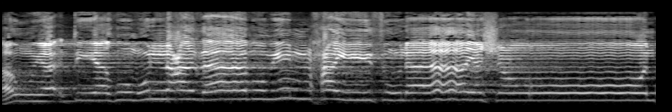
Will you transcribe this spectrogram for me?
أو يأتيهم العذاب من حيث لا يشعرون؟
